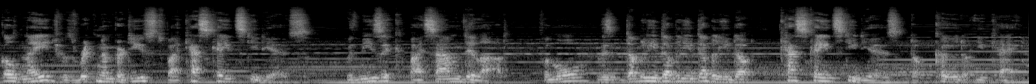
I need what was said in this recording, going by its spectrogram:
Golden Age was written and produced by Cascade Studios, with music by Sam Dillard. For more, visit www.cascadestudios.co.uk.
